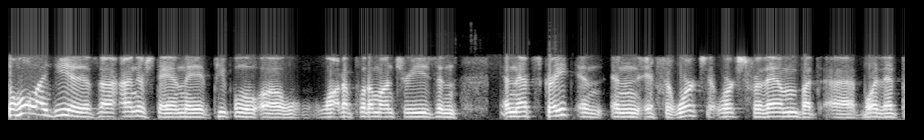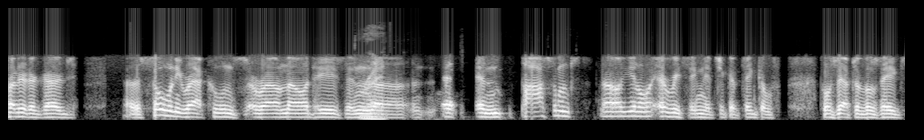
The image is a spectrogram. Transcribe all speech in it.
the whole idea is, uh, I understand that people uh, want to put them on trees, and and that's great. And and if it works, it works for them. But uh, boy, that predator guard. Uh, there's so many raccoons around nowadays, and, right. uh, and and possums. Now you know everything that you can think of goes after those eggs.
